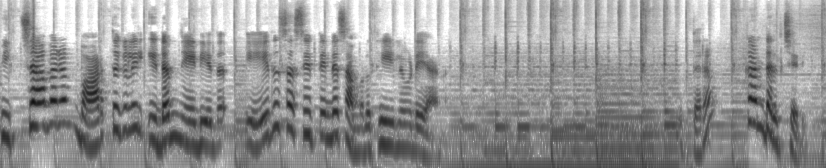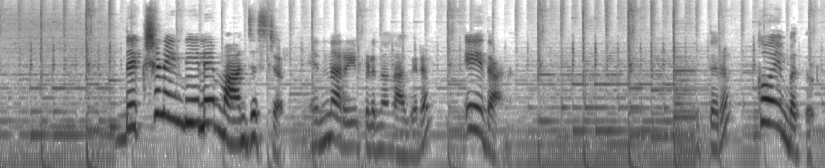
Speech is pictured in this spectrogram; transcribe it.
പിച്ചാവരം വാർത്തകളിൽ ഇടം നേടിയത് ഏത് സസ്യത്തിന്റെ സമൃദ്ധിയിലൂടെയാണ്? ഉത്തരം കണ്ടൽച്ചെടി. ചെടി ദക്ഷിണേന്ത്യയിലെ മാഞ്ചസ്റ്റർ എന്നറിയപ്പെടുന്ന നഗരം ഏതാണ്? ഉത്തരം കോയമ്പത്തൂർ.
